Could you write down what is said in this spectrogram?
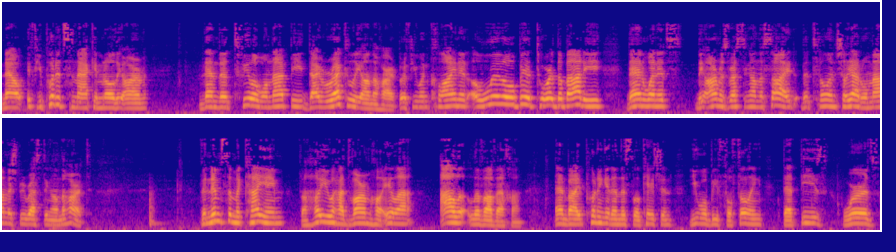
Now, if you put it smack in the middle of the arm, then the tefillah will not be directly on the heart. But if you incline it a little bit toward the body, then when it's the arm is resting on the side, the tefillin shalyad will mamish be resting on the heart. The nimsa mekayim v'hayu hadvarim ha'ela al levavecha. And by putting it in this location, you will be fulfilling that these words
